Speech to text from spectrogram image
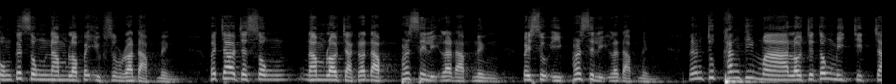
องค์ก็ทรงนำเราไปอีกสู่ระดับหนึ่ง พระเจ้าจะทรงนำเราจากระดับพระสิริระดับหนึ่ง ไปสู่อีกพระสิริระดับหนึ่งนั้นทุกครั้งที่มาเราจะต้องมีจิตใจ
